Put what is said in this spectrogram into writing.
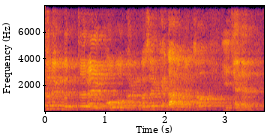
그런 것들을 보고 그런 것을 깨달으면서 이제는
